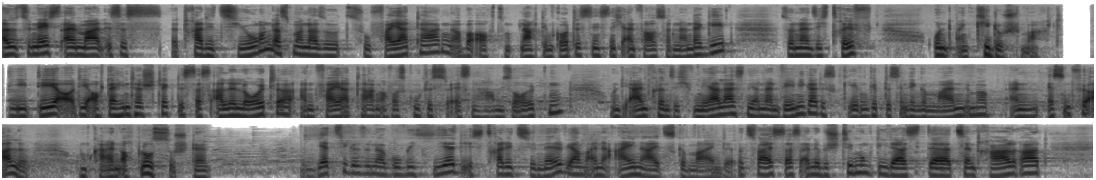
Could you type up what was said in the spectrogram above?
Also zunächst einmal ist es Tradition, dass man also zu Feiertagen, aber auch zum, nach dem Gottesdienst nicht einfach auseinandergeht, sondern sich trifft und ein Kiddush macht. Die Idee, die auch dahinter steckt, ist, dass alle Leute an Feiertagen auch was Gutes zu essen haben sollten. Und die einen können sich mehr leisten, die anderen weniger. Deswegen gibt es in den Gemeinden immer ein Essen für alle, um keinen auch bloßzustellen. Die jetzige Synagoge hier, die ist traditionell. Wir haben eine Einheitsgemeinde. Und zwar ist das eine Bestimmung, die das, der Zentralrat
